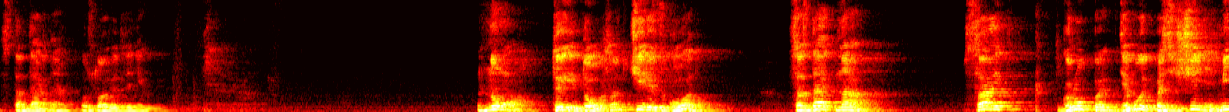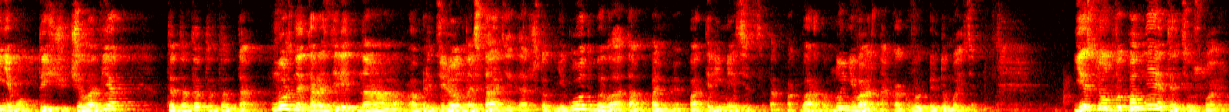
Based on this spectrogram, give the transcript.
стандартное условие для них. Но ты должен через год создать нам сайт, группы, где будет посещение минимум тысячу человек, та та та та та Можно это разделить на определенные стадии, даже, чтобы не год было, а там по, по три месяца, там, по кварталу, ну, неважно, как вы придумаете. Если он выполняет эти условия,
